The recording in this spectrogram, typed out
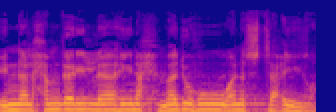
إن الحمد لله نحمده ونستعينه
